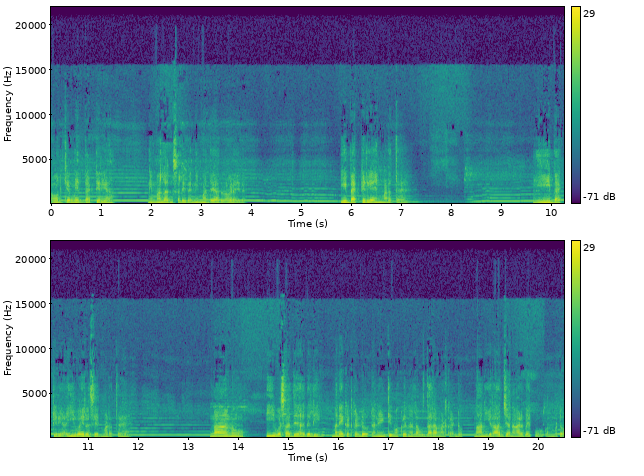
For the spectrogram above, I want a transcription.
ಅವನ್ ಕೆಮ್ಮಿದ ಬ್ಯಾಕ್ಟೀರಿಯಾ ನಿಮ್ಮ ಲಂಗ್ಸ್ ಅಲ್ಲಿ ಇದೆ ನಿಮ್ಮ ದೇಹದ ಒಳಗಡೆ ಇದೆ. ಈ ಬ್ಯಾಕ್ಟೀರಿಯಾ ಏನ್ ಮಾಡುತ್ತೆ? ಈ ಬ್ಯಾಕ್ಟೀರಿಯಾ, ಈ ವೈರಸ್ ಏನ್ ಮಾಡುತ್ತೆ? ನಾನು ಈ ಹೊಸ ದೇಹದಲ್ಲಿ ಮನೆ ಕಟ್ಕೊಂಡು ನನ್ನ ಹೆಂಡತಿ ಮಕ್ಕಳನ್ನೆಲ್ಲ ಉದ್ಧಾರ ಮಾಡ್ಕೊಂಡು ನಾನು ಈ ರಾಜ್ಯನ ಆಳ್ಬೇಕು ಅಂದ್ಬಿಟ್ಟು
